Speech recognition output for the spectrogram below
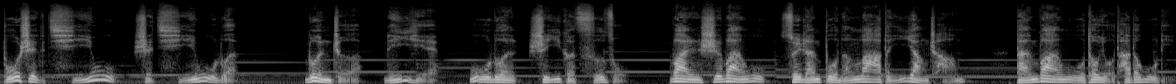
不是奇物，是奇物论。论者理也，物论是一个词组。万事万物虽然不能拉得一样长。但万物都有它的物理，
